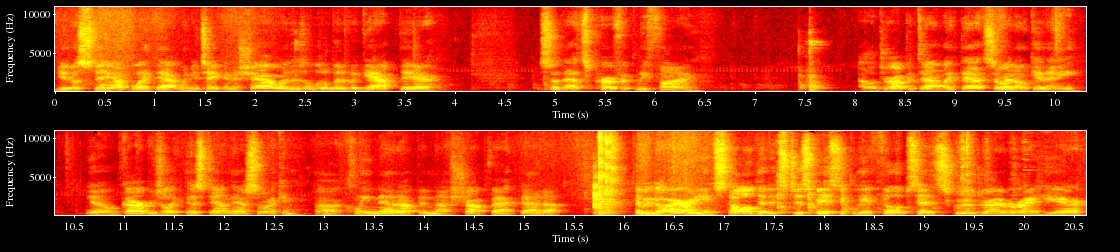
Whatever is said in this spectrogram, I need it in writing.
it'll stay up like that when you're taking a shower. There's a little bit of a gap there. So that's perfectly fine. I'll drop it down like that so I don't get any you know, garbage like this down there so I can uh, clean that up and uh, shop vac that up. There we go, I already installed it. It's just basically a Phillips head screwdriver right here.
